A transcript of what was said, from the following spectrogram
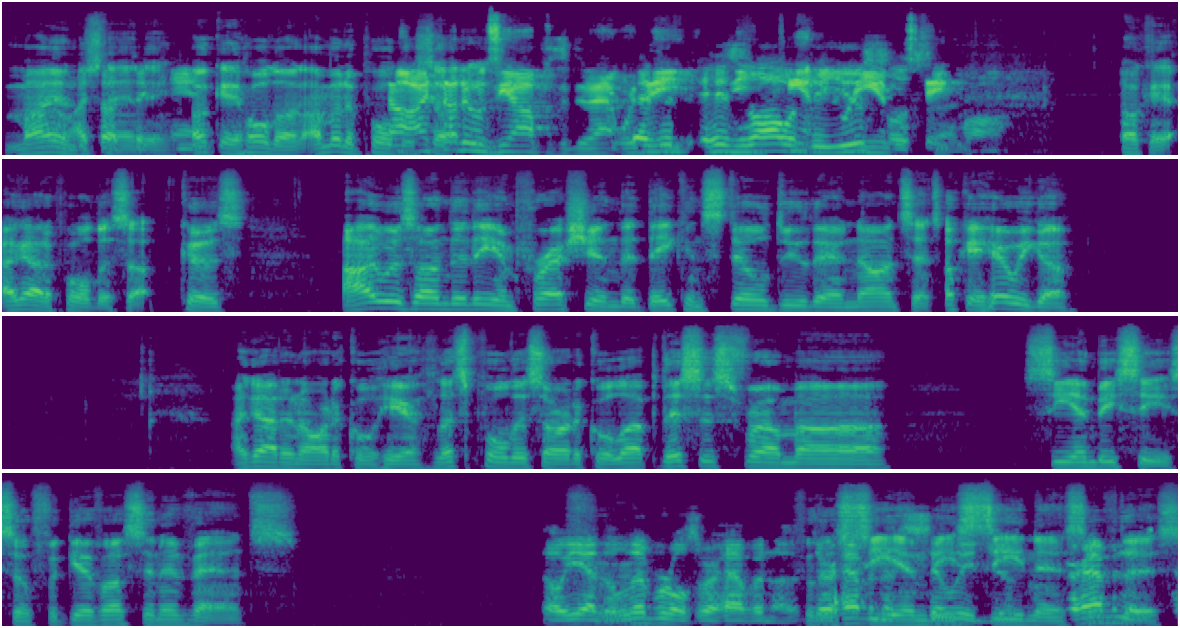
My I thought they understanding. can't. Okay, hold on. I'm gonna pull No, this I up. thought it was the opposite of that. Where they, his they law would be preempt useless State law. Okay, I got to pull this up because I was under the impression that they can still do their nonsense. Okay, here we go. I got an article here. Let's pull this article up. This is from uh, CNBC, so forgive us in advance. Oh yeah, the liberals are having a for they're the having a silly CNBC-ness They're having of a this.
